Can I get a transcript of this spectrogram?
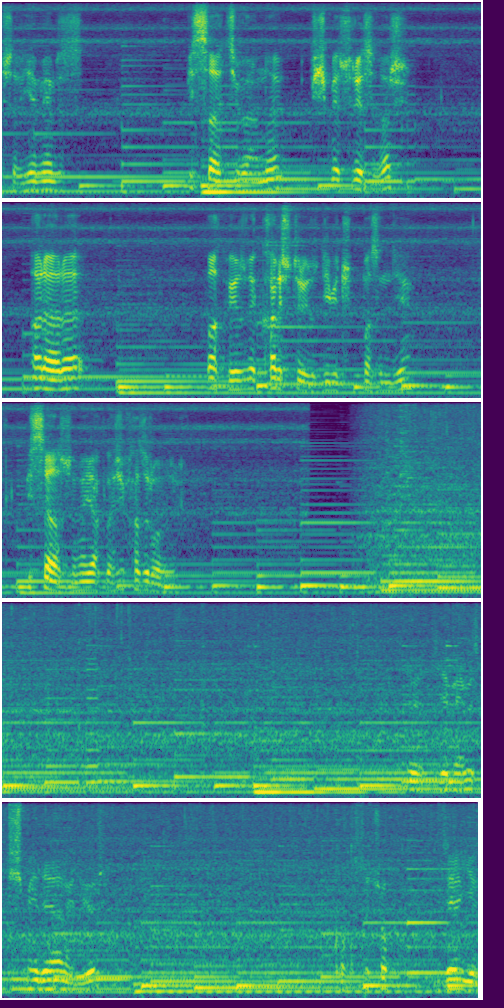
arkadaşlar yemeğimiz bir saat civarında pişme süresi var. Ara ara bakıyoruz ve karıştırıyoruz dibi tutmasın diye. Bir saat sonra yaklaşık hazır olacak. Evet yemeğimiz pişmeye devam ediyor. Kokusu çok güzel geliyor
